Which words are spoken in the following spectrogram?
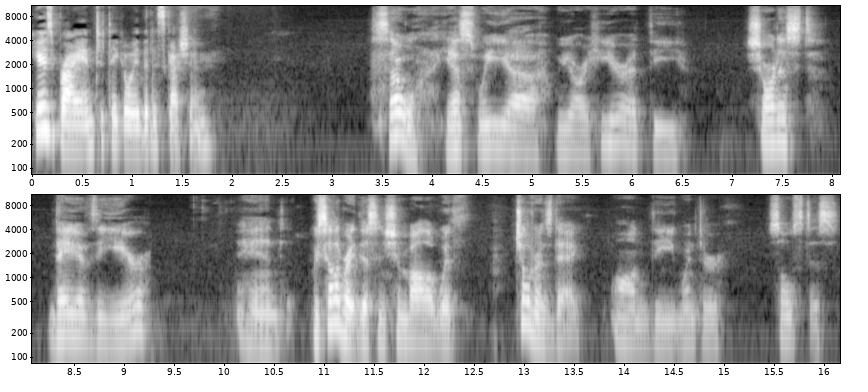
Here's Bryan to take away the discussion. So, yes, we uh, we are here at the shortest day of the year, and we celebrate this in Shambhala with Children's Day on the winter solstice.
